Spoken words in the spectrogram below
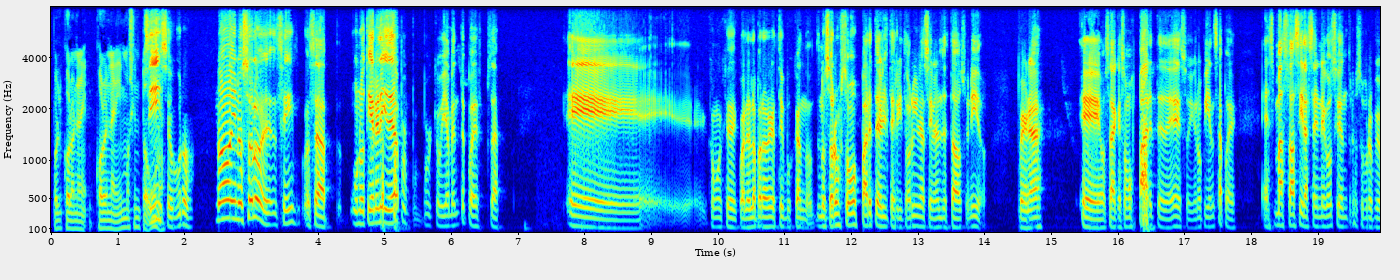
por colonialismo 101. Sí, seguro. No, y no solo, eh, sí, o sea, uno tiene la idea porque obviamente, pues, o sea, eh, ¿cómo es que, ¿cuál es la palabra que estoy buscando? Nosotros somos parte del territorio nacional de Estados Unidos, ¿verdad? Eh, o sea, que somos parte de eso. Y uno piensa, pues, es más fácil hacer negocio dentro de su propio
